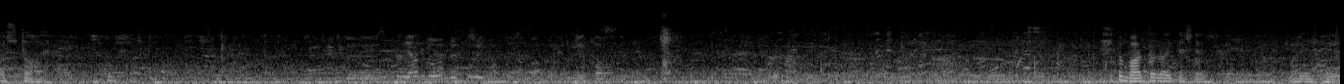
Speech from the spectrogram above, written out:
কষ্ট হয়। খুব কষ্ট কত ভদ্র হইতেছে মানুষগুলো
